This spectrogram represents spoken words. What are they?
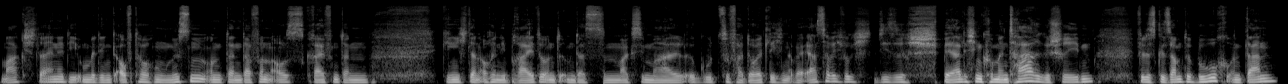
Marksteine, die unbedingt auftauchen müssen und dann davon ausgreifend dann ging ich dann auch in die Breite und um das maximal gut zu verdeutlichen. Aber erst habe ich wirklich diese spärlichen Kommentare geschrieben für das gesamte Buch und dann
